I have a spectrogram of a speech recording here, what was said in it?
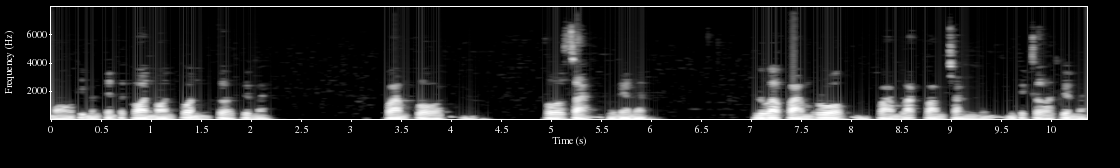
หมองที่มันเป็นตะกอนนอนก้นเกิดขึ้นมา ความโกรธ สะตัวนี้นะหรือว่าความโลภความรักความชังมันจะเกิดขึ้นมา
